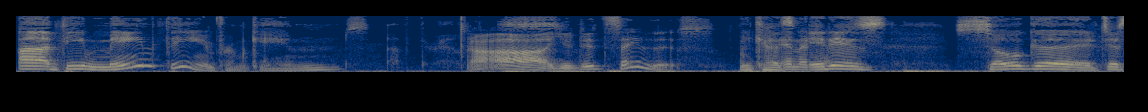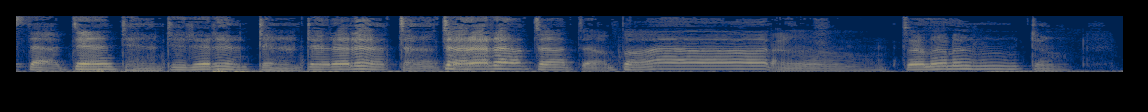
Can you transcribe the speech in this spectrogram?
Uh, the main theme from Games of Thrones. Ah, you did say this. because the it is so good. Just the dun dun dun dun dun dun dun dun dun dun dun dun dun ba dun dun dun dun dun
